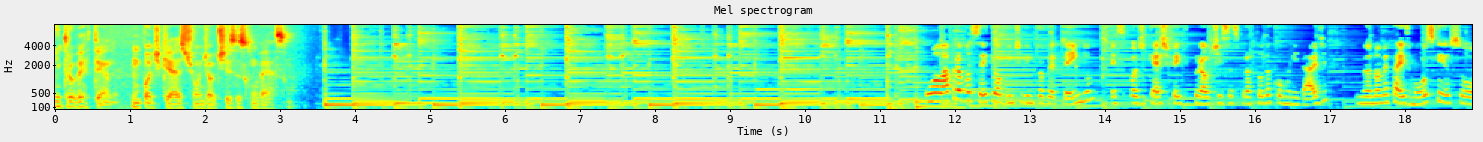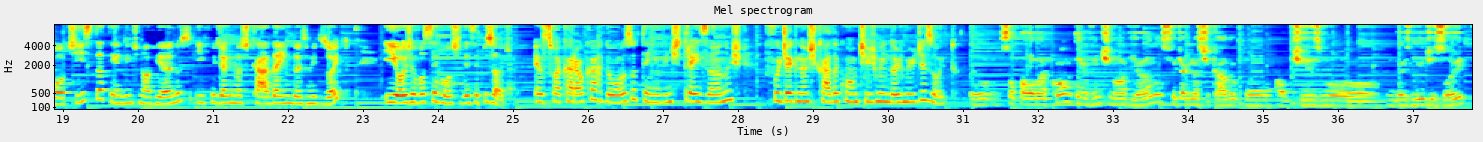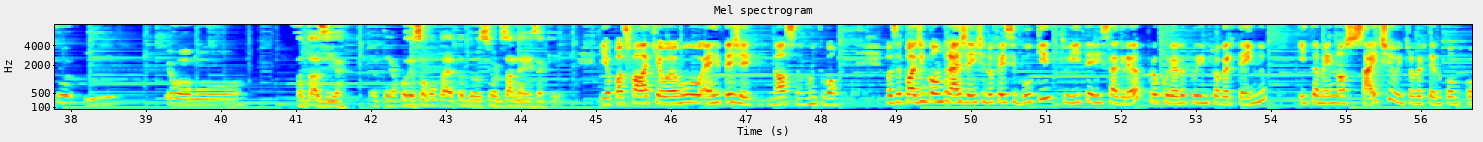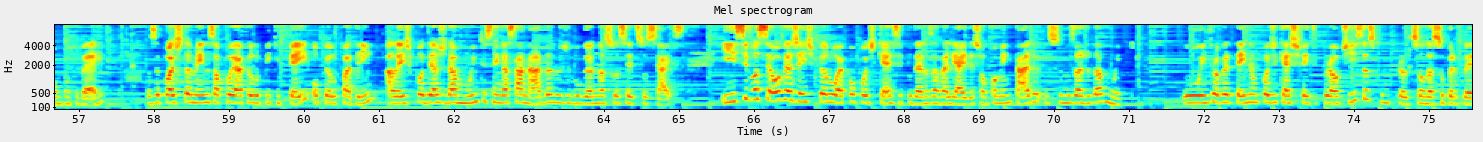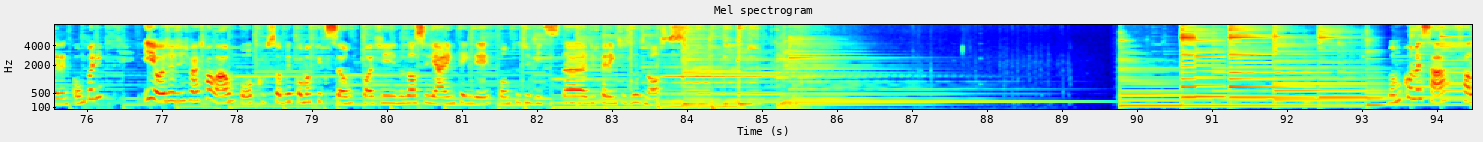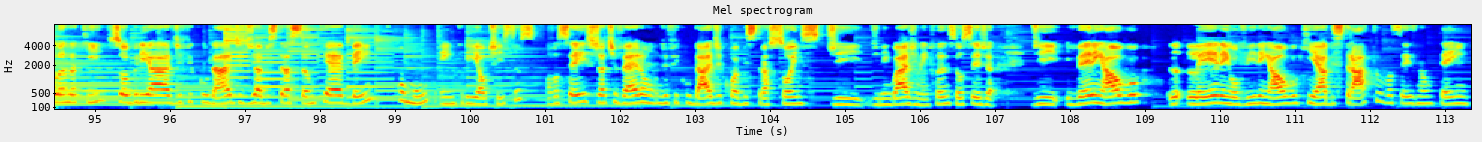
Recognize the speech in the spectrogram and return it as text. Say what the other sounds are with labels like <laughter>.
Introvertendo, um podcast onde autistas conversam. Um olá para você que é ouvinte do Introvertendo, esse podcast feito por autistas para toda a comunidade. Meu nome é Thais Mosken, eu sou autista, tenho 29 anos e fui diagnosticada em 2018. E hoje eu vou ser host desse episódio. Eu sou a Carol Cardoso, tenho 23 anos, fui diagnosticada com autismo em 2018. Eu sou Paulo Lacon, tenho 29 anos, fui diagnosticado com autismo em 2018 e eu amo fantasia. Eu tenho a coleção completa do Senhor dos Anéis aqui. E eu posso falar que eu amo RPG. Nossa, muito bom. Você pode encontrar a gente no Facebook, Twitter e Instagram, procurando por Introvertendo, e também no nosso site, o introvertendo.com.br. Você pode também nos apoiar pelo PicPay ou pelo Padrim, além de poder ajudar muito e sem gastar nada nos divulgando nas suas redes sociais. E se você ouve a gente pelo Apple Podcast e puder nos avaliar e deixar um comentário, isso nos ajuda muito. O Introvertendo é um podcast feito por autistas, com produção da Super Player Company. E hoje a gente vai falar um pouco sobre como a ficção pode nos auxiliar a entender pontos de vista diferentes dos nossos. Começar falando aqui sobre a dificuldade de abstração que é bem comum entre autistas. Vocês já tiveram dificuldade com abstrações de, de linguagem na infância, ou seja, de verem algo, lerem, ouvirem algo que é abstrato, vocês não têm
